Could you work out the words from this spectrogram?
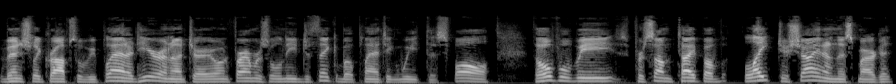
Eventually, crops will be planted here in Ontario, and farmers will need to think about planting wheat this fall. The hope will be for some type of light to shine on this market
